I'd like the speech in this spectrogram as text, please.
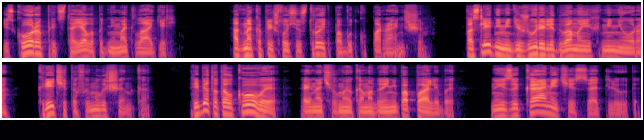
и скоро предстояло поднимать лагерь. Однако пришлось устроить побудку пораньше. Последними дежурили два моих минера — Кречетов и Малышенко. Ребята толковые, а иначе в мою команду и не попали бы, но языками чесать любят.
